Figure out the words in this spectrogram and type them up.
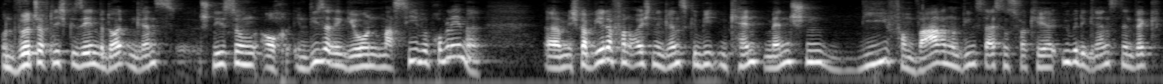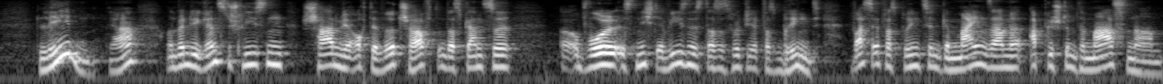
Und wirtschaftlich gesehen bedeuten Grenzschließungen auch in dieser Region massive Probleme. Ähm, ich glaube, jeder von euch in den Grenzgebieten kennt Menschen, die vom Waren- und Dienstleistungsverkehr über die Grenzen hinweg leben. Ja? Und wenn wir Grenzen schließen, schaden wir auch der Wirtschaft und das Ganze, äh, obwohl es nicht erwiesen ist, dass es wirklich etwas bringt. Was etwas bringt, sind gemeinsame, abgestimmte Maßnahmen.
